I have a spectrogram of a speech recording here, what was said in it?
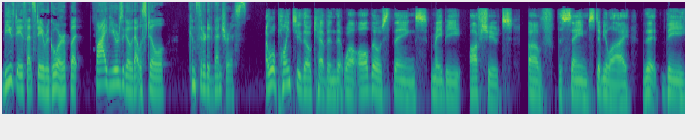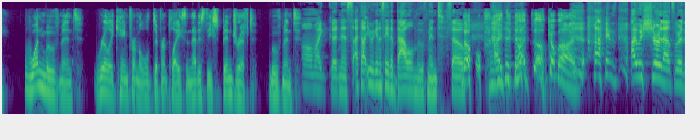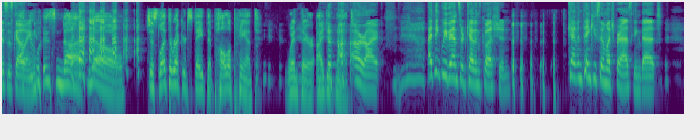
These days that's de rigueur, but five years ago, that was still considered adventurous. I will point to, though, Kevin, that while all those things may be offshoots of the same stimuli, that the one movement really came from a little different place, and that is the spindrift movement. Oh my goodness. I thought you were going to say the bowel movement. So No, I did not. Oh, come on. I, I was sure that's where this is going. I was not. No. Just let the record state that Paula Pant went there. I did not. All right. I think we've answered Kevin's question. Kevin, thank you so much for asking that.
